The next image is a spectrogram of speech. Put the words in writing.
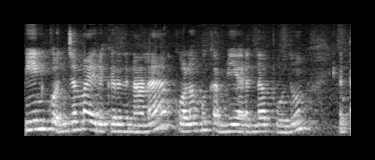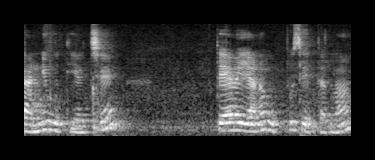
மீன் கொஞ்சமாக இருக்கிறதுனால குழம்பு கம்மியாக இருந்தால் போதும். இப்போ தண்ணி ஊற்றியாச்சு தேவையான உப்பு சேர்த்துடலாம்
